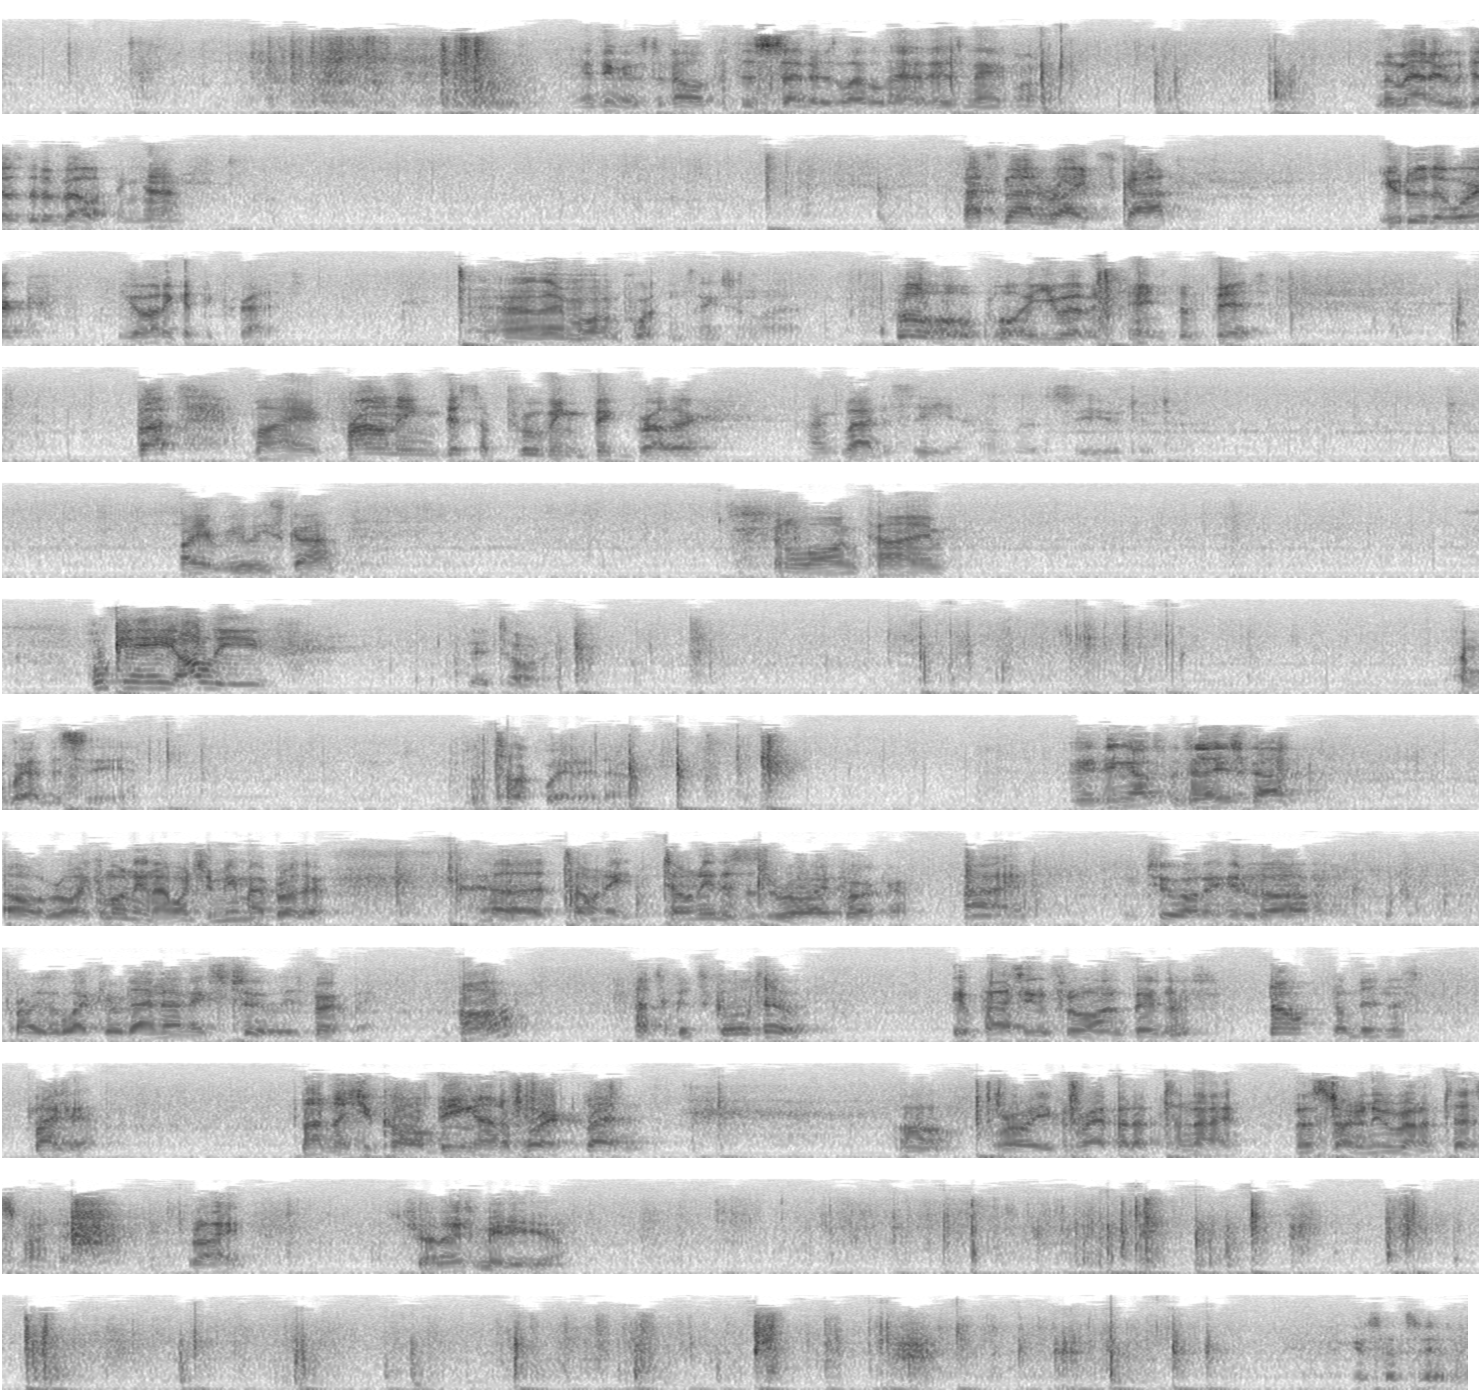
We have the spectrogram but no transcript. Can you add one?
Anything that's developed at this center is liable to have his name on it. No matter who does the developing, huh? That's not right, Scott. You do the work, you ought to get the credit. Uh, there are more important things in life. Oh, boy, you haven't changed a bit. But, my frowning, disapproving big brother, I'm glad to see you. I'm glad to see you, too. Are you really, Scott? It's been a long time. Okay, I'll leave. Hey, Tony. I'm glad to see you. We'll talk later, then. Anything else for today, Scott? Oh, Roy, come on in. I want you to meet my brother. Uh, Tony. Tony, this is Roy Parker. Hi. You two ought to hit it off. Roy's electrodynamics, too. He's Berkeley. Oh? That's a good school, too. You passing through on business? No, no business. Pleasure. Not unless you call being out of work pleasant. Oh. Roy, you can wrap it up tonight. We'll start a new run of tests Monday. Right. Sure nice meeting you. I guess that's it.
